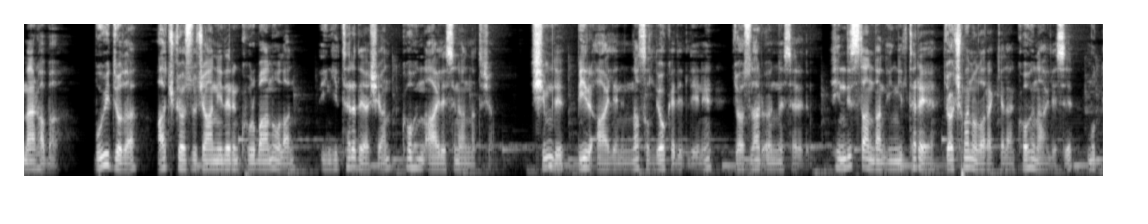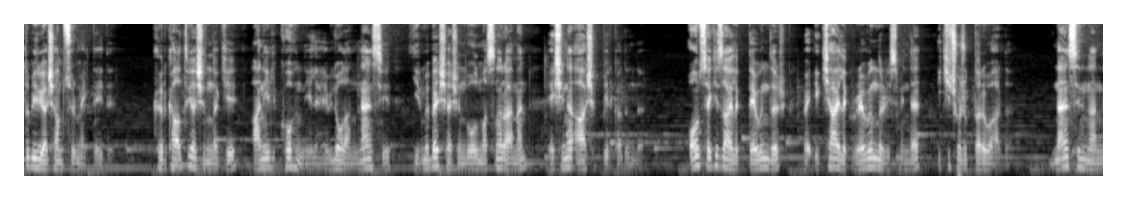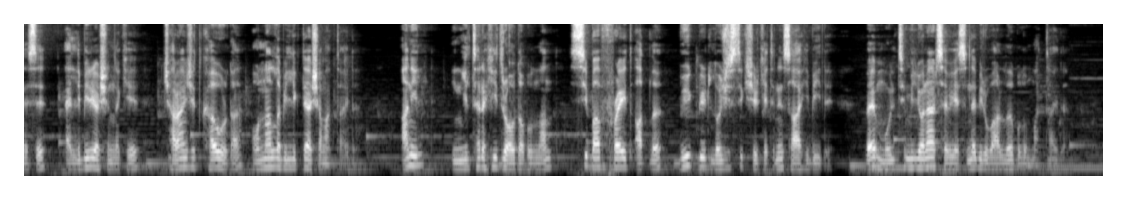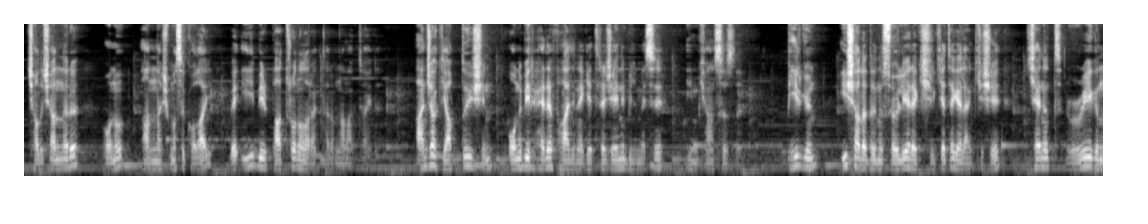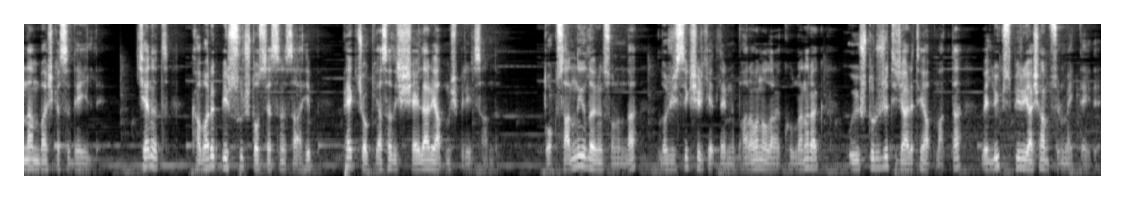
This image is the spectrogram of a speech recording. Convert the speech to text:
Merhaba. Bu videoda aç gözlü canilerin kurbanı olan İngiltere'de yaşayan Cohen ailesini anlatacağım. Şimdi bir ailenin nasıl yok edildiğini gözler önüne serelim. Hindistan'dan İngiltere'ye göçmen olarak gelen Cohen ailesi mutlu bir yaşam sürmekteydi. 46 yaşındaki Anil Cohen ile evli olan Nancy 25 yaşında olmasına rağmen eşine aşık bir kadındı. 18 aylık Devinder ve 2 aylık Ravinder isminde iki çocukları vardı. Nancy'nin annesi 51 yaşındaki Charanjit Kaur da onlarla birlikte yaşamaktaydı. Anil, İngiltere Heathrow'da bulunan Siba Freight adlı büyük bir lojistik şirketinin sahibiydi ve multimilyoner seviyesinde bir varlığı bulunmaktaydı. Çalışanları onu anlaşması kolay ve iyi bir patron olarak tanımlamaktaydı. Ancak yaptığı işin onu bir hedef haline getireceğini bilmesi imkansızdı. Bir gün iş aradığını söyleyerek şirkete gelen kişi Kenneth Reagan'dan başkası değildi. Kenneth, kabarık bir suç dosyasına sahip, pek çok yasa dışı şeyler yapmış bir insandı. 90'lı yılların sonunda lojistik şirketlerini paravan olarak kullanarak uyuşturucu ticareti yapmakta ve lüks bir yaşam sürmekteydi.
